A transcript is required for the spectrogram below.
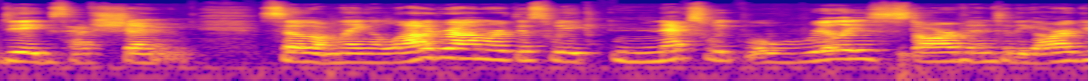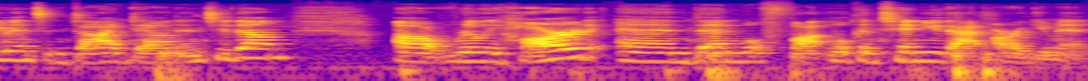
digs have shown. So I'm laying a lot of groundwork this week. Next week we'll really starve into the arguments and dive down into them uh, really hard, and then we'll we'll continue that argument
